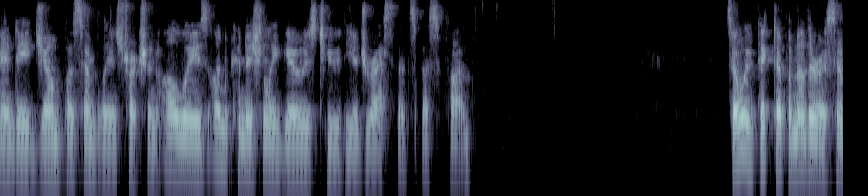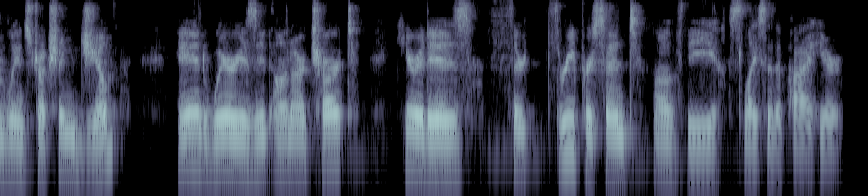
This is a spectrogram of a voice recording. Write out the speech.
and a jump assembly instruction always unconditionally goes to the address that's specified. So we picked up another assembly instruction, jump, and where is it on our chart? Here it is, 3% of the slice of the pie here.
